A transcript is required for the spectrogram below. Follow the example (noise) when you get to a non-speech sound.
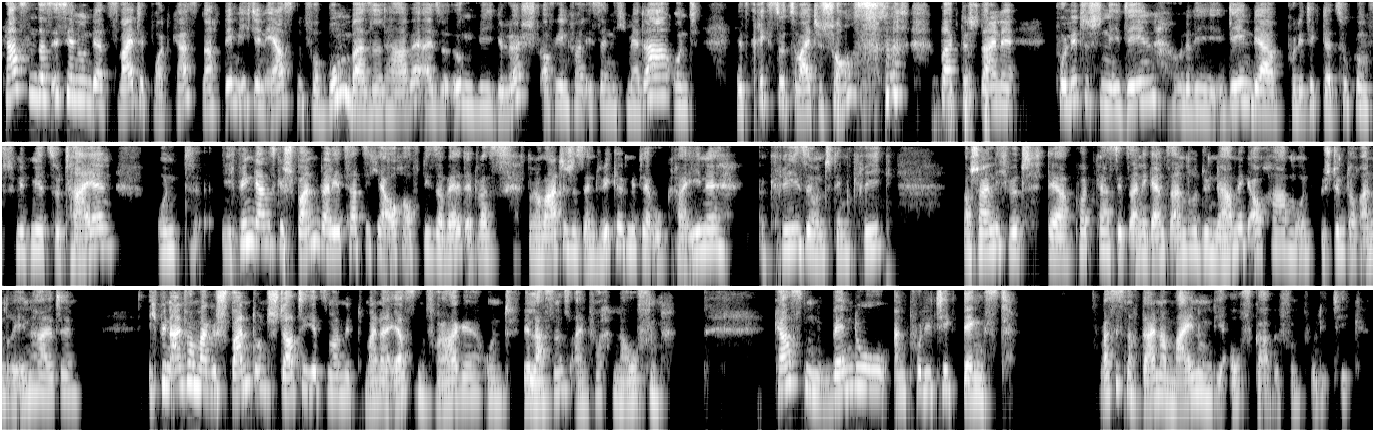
Carsten, das ist ja nun der zweite Podcast, nachdem ich den ersten verbumbaselt habe, also irgendwie gelöscht. Auf jeden Fall ist er nicht mehr da und jetzt kriegst du zweite Chance, praktisch deine politischen Ideen oder die Ideen der Politik der Zukunft mit mir zu teilen. Und ich bin ganz gespannt, weil jetzt hat sich ja auch auf dieser Welt etwas Dramatisches entwickelt mit der Ukraine-Krise und dem Krieg. Wahrscheinlich wird der Podcast jetzt eine ganz andere Dynamik auch haben und bestimmt auch andere Inhalte. Ich bin einfach mal gespannt und starte jetzt mal mit meiner ersten Frage und wir lassen es einfach laufen. Carsten, wenn du an Politik denkst, was ist nach deiner Meinung die Aufgabe von Politik?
